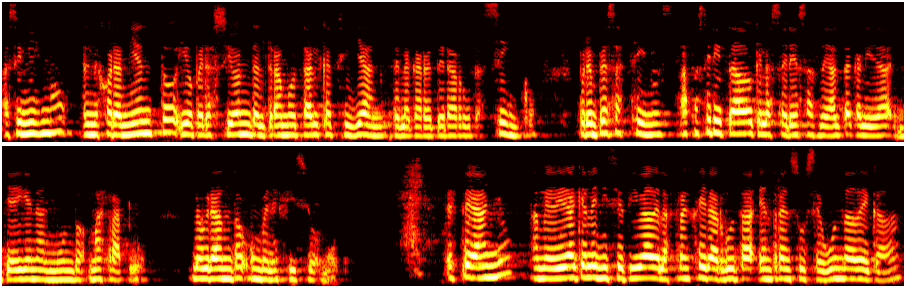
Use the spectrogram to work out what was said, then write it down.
Asimismo, el mejoramiento y operación del tramo Talca-Chillán de la carretera Ruta 5 por empresas chinas ha facilitado que las cerezas de alta calidad lleguen al mundo más rápido, logrando un beneficio mutuo. Este año, a medida que la iniciativa de la Franja y la Ruta entra en su segunda década,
